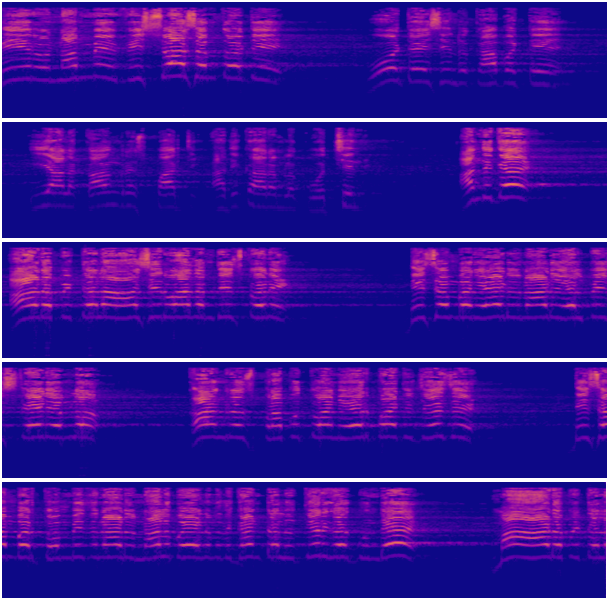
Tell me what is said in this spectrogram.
మీరు నమ్మి విశ్వాసంతో ఓటేసిండ్రు కాబట్టి ఇవాళ కాంగ్రెస్ పార్టీ అధికారంలోకి వచ్చింది. అందుకే ఆడబిడ్డల ఆశీర్వాదం తీసుకొని డిసెంబర్ ఏడు నాడు ఎల్పి స్టేడియంలో కాంగ్రెస్ ప్రభుత్వాన్ని ఏర్పాటు చేసి డిసెంబర్ తొమ్మిది నాడు నలభై ఎనిమిది గంటలు తిరగకుందే మా ఆడబిడ్డల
